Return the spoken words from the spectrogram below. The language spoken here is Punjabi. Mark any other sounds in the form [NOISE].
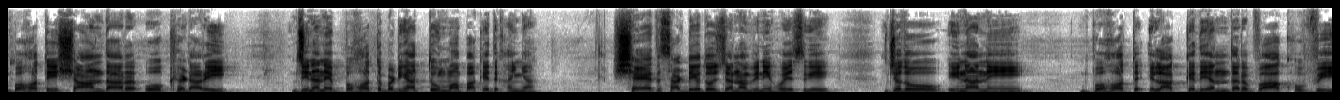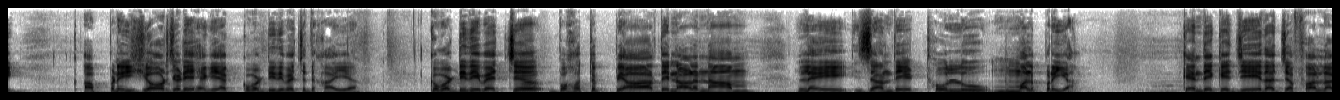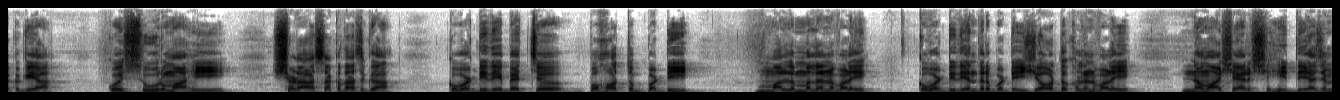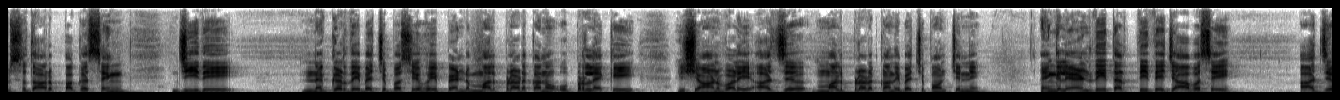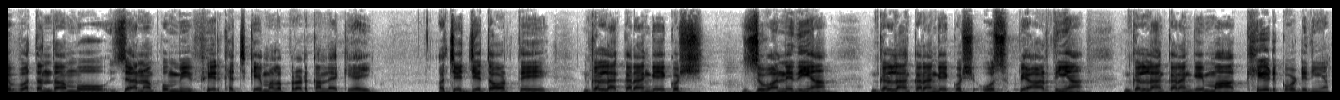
ਬਹੁਤ ਹੀ ਸ਼ਾਨਦਾਰ ਉਹ ਖਿਡਾਰੀ, ਜਿਨ੍ਹਾਂ ਨੇ ਬਹੁਤ ਵੱਡੀਆਂ ਧੂਮਾਂ ਪਾ ਕੇ ਦਿਖਾਈਆਂ। ਸ਼ਾਇਦ ਸਾਡੇ ਉਦੋਂ ਜਨਮ ਵੀ ਨਹੀਂ ਹੋਏ ਸੀਗੇ, ਜਦੋਂ ਇਹਨਾਂ ਨੇ ਬਹੁਤ ਇਲਾਕੇ ਦੇ ਅੰਦਰ ਵਾਹ ਖੂਬੀ ਆਪਣੇ ਯੌਰ ਜਿਹੜੇ ਹੈਗੇ ਆ, ਕਬੱਡੀ ਦੇ ਵਿੱਚ ਦਿਖਾਏ ਆ। ਕਬੱਡੀ ਦੇ ਵਿੱਚ ਬਹੁਤ ਪਿਆਰ ਦੇ ਨਾਲ ਨਾਮ ਲਏ ਜਾਂਦੇ ਠੋਲੂ ਮਲਪ੍ਰੀਆ। ਕਹਿੰਦੇ ਕਿ ਜੇ ਇਹਦਾ ਜੱਫਾ ਲੱਗ ਗਿਆ, ਕੋਈ ਸੂਰਮਾ ਹੀ ਛੜਾ ਸਕਦਾ ਸੀਗਾ। ਕਬੱਡੀ ਦੇ ਵਿੱਚ ਬਹੁਤ ਵੱਡੀ ਮੱਲ ਮਲਣ ਵਾਲੇ, ਕਬੱਡੀ ਦੇ ਅੰਦਰ ਵੱਡੇ ਜ਼ੋਰ ਦਿਖਾਉਣ ਵਾਲੇ ਨਵਾਂ ਸ਼ਹਿਰ ਸ਼ਹੀਦ ਆਜਮ ਸਰਦਾਰ ਭਗਤ ਸਿੰਘ ਜੀ ਦੇ ਨਗਰ ਦੇ ਵਿੱਚ ਵਸੇ ਹੋਏ ਪਿੰਡ ਮਲ ਮਲਪੜੜਕਾਂ ਨੂੰ ਉੱਪਰ ਲੈ ਕੇ ਜਾਣ ਵਾਲੇ ਅੱਜ ਮਲ ਮਲਪੜੜਕਾਂ ਦੇ ਵਿੱਚ ਪਹੁੰਚੇ ਨੇ। ਇੰਗਲੈਂਡ ਦੀ ਧਰਤੀ ਤੇ ਜਾ ਵਸੇ ਅੱਜ ਵਤਨ ਦਾ ਮੋਹ ਜਨਮ ਭੂਮੀ ਫਿਰ ਖਿੱਚ ਕੇ ਮਲ ਮਲਪੜੜਕਾਂ ਲੈ ਕੇ ਆਈ। ਅਚੇਜੇ ਤੌਰ ਤੇ ਗੱਲਾਂ ਕਰਾਂਗੇ ਕੁਝ ਜ਼ੁਬਾਨੇ ਦੀਆਂ, ਗੱਲਾਂ ਕਰਾਂਗੇ ਕੁਝ ਉਸ ਪਿਆਰ ਦੀਆਂ, ਗੱਲਾਂ ਕਰਾਂਗੇ ਮਾਂ ਖੇਡ ਕਬੱਡੀ ਦੀਆਂ।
